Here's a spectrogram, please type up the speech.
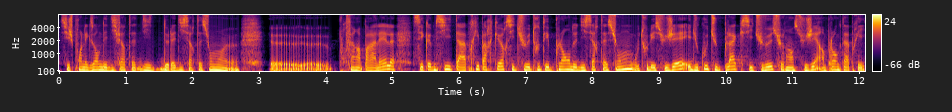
Si je prends l'exemple de la dissertation pour faire un parallèle, c'est comme si tu as appris par cœur, si tu veux tous tes plans de dissertation ou tous les sujets et du coup tu plaques si tu veux sur un sujet un plan que tu as pris.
